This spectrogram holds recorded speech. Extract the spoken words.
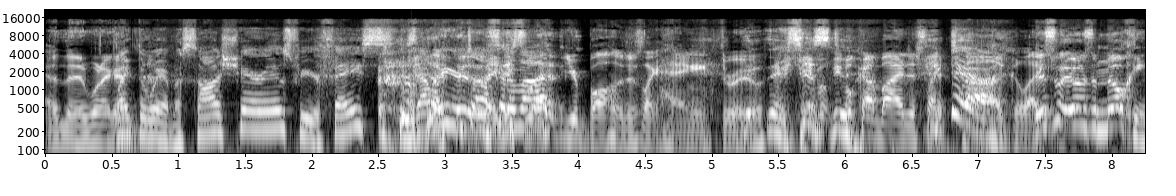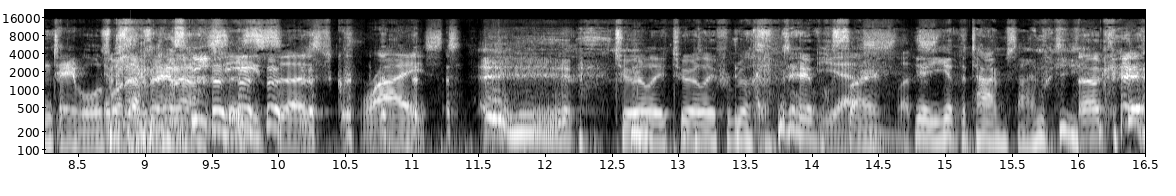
And then when I got Like the way a massage chair is for your face. Is that what you're they talking just about? let your ball just like hanging through. There's people, just- people come by and just like Yeah. tug. Like, this it was a milking table. Is what I'm saying. Jesus Christ. too early. Too early for milking tables. Yes. Sorry. Yeah, you get the time sign. Okay. okay.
